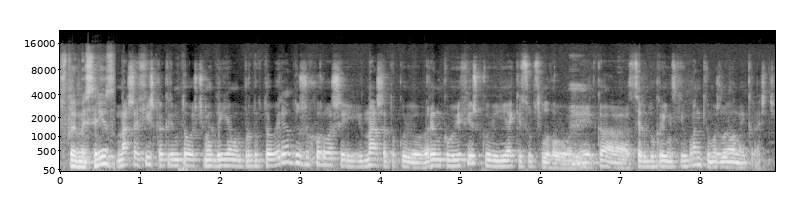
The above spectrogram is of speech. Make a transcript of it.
стоимость средств Наша фішка, крім того, що ми даємо продуктовий ряд дуже хороший, наша такою ринковою фішкою є якість обслуговування, яка серед українських банків можливо найкраща.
